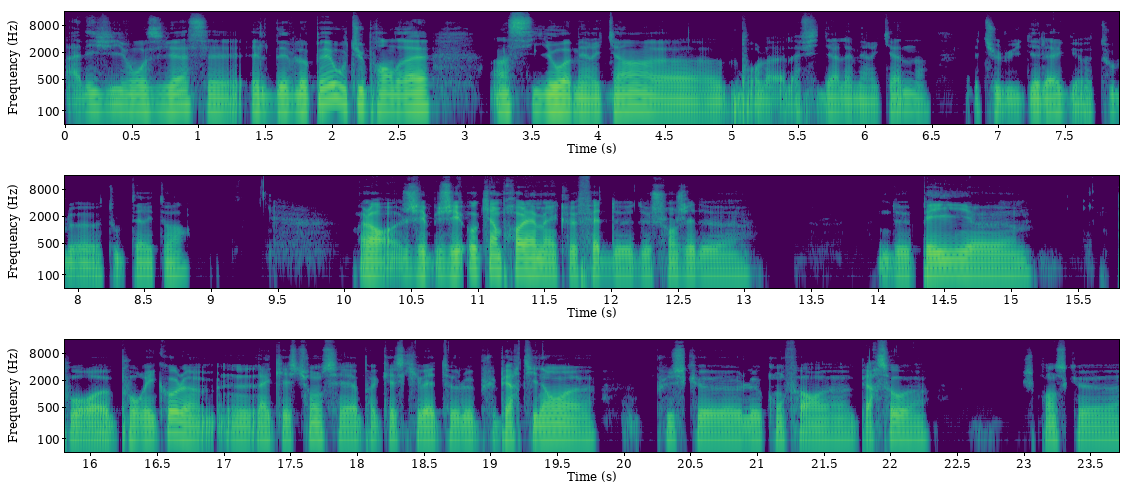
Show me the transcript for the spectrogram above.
aller vivre aux US et, le développer? Ou tu prendrais un CEO américain pour la, la, filiale américaine et tu lui délègues tout le territoire? Alors, j'ai aucun problème avec le fait de, changer de, pays pour, pour Recall. La question, c'est qu'est-ce qui va être le plus pertinent plus que le confort perso. Je pense que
